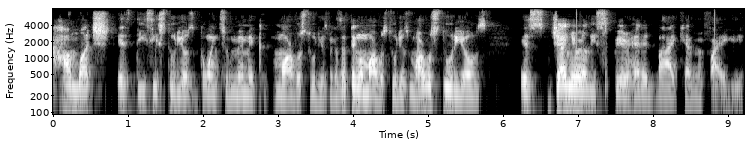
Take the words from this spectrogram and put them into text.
how much is DC Studios going to mimic Marvel Studios? Because the thing with Marvel Studios, Marvel Studios is genuinely spearheaded by Kevin Feige.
